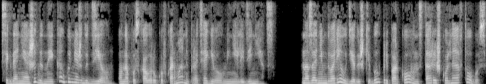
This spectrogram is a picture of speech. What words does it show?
Всегда неожиданно и как бы между делом он опускал руку в карман и протягивал мне леденец. На заднем дворе у дедушки был припаркован старый школьный автобус.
